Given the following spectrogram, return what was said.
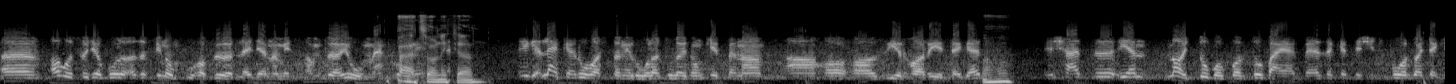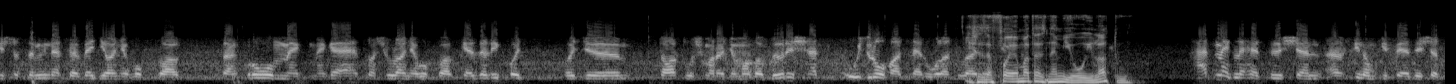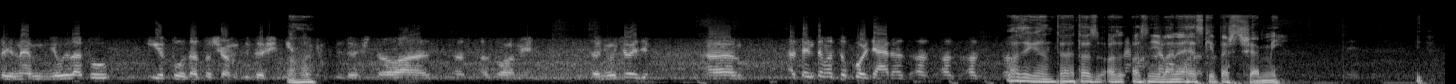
uh, ahhoz, hogy abból az a finom puha bőr legyen, amit, amit olyan jó megfogni. Pácolni kell. Igen, le kell rohasztani róla tulajdonképpen a, a, a, az írhal réteget, Aha. és hát ilyen nagy dobokban dobálják be ezeket, és így forgatják, és aztán mindenféle vegyi anyagokkal, aztán króm, meg, meg ehhez hasonló anyagokkal kezelik, hogy, hogy tartós maradjon maga a bőr, és hát úgy rohad le róla És ez tulajdonképpen. a folyamat, ez nem jó illatú? Hát meglehetősen finom kifejezés az, hogy nem jó illatú, írtózatosan büdös, Aha. Szóval az, az, az valami szörnyű. Úgyhogy Ö, hát szerintem a cukorgyár az... Az, az, az, az, Az igen, tehát az, az, az nyilván ehhez marad. képest semmi.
